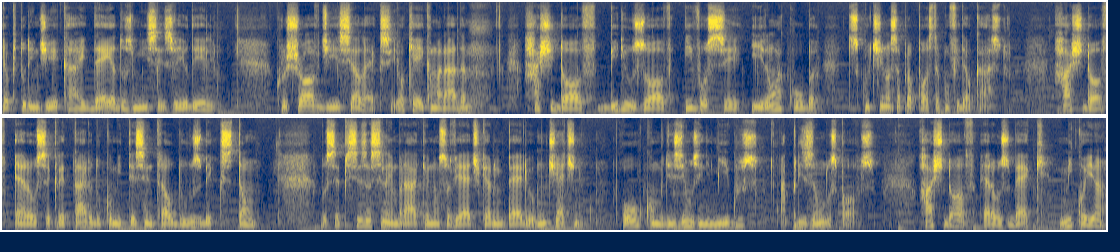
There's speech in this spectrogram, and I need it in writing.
É o que tudo indica, a ideia dos mísseis veio dele. Khrushchev disse a Alexei: Ok, camarada, Rashidov, Biryuzov e você irão a Cuba discutir nossa proposta com Fidel Castro. Rashidov era o secretário do Comitê Central do Uzbequistão. Você precisa se lembrar que a União Soviética era um império multiétnico, ou, como diziam os inimigos, a prisão dos povos. Rashidov era uzbek, Mikoyan,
